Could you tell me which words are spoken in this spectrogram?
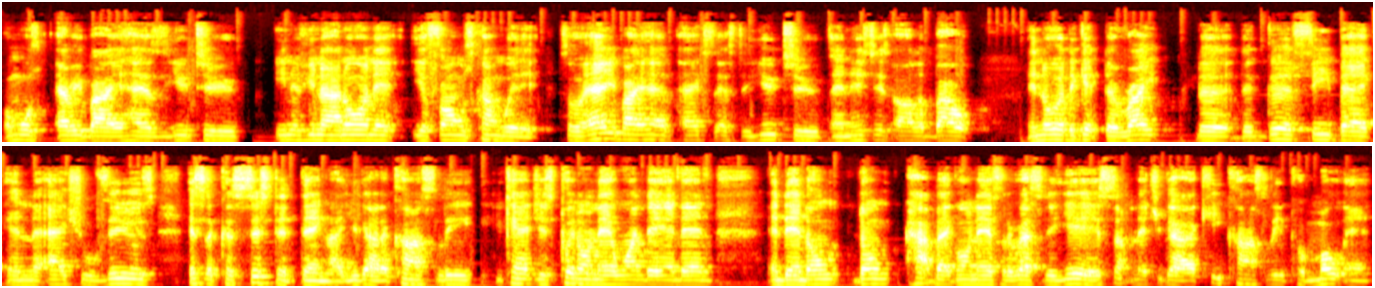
almost everybody has YouTube. Even if you're not on it your phones come with it. So everybody has access to YouTube and it's just all about in order to get the right the the good feedback and the actual views it's a consistent thing. Like you got to constantly you can't just put on there one day and then and then don't don't hop back on there for the rest of the year. It's something that you got to keep constantly promoting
